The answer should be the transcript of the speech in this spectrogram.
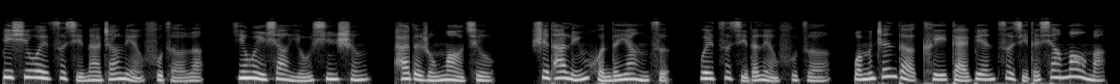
必须为自己那张脸负责了，因为相由心生，他的容貌就是他灵魂的样子。为自己的脸负责，我们真的可以改变自己的相貌吗？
